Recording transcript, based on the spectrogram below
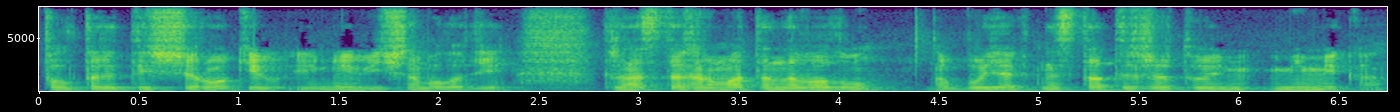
полтори тисячі років, і ми вічно молоді. 13-та гармата на валу, або як не стати жертвою міміка.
